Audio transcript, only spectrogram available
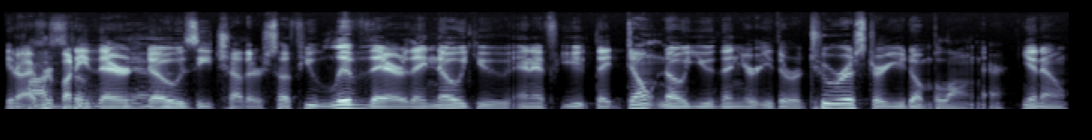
you know, everybody there yeah. knows each other. So if you live there, they know you, and if you they don't know you, then you're either a tourist or you don't belong there. You know.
